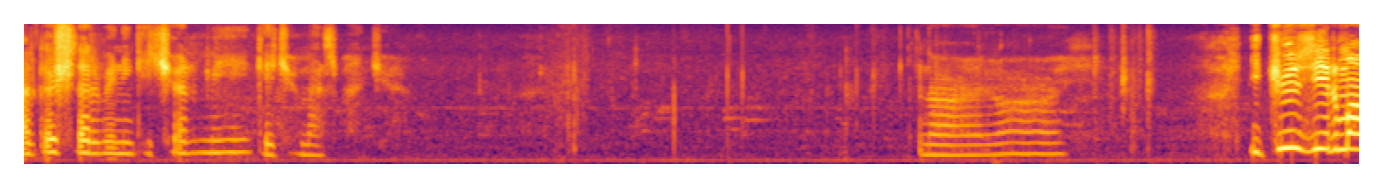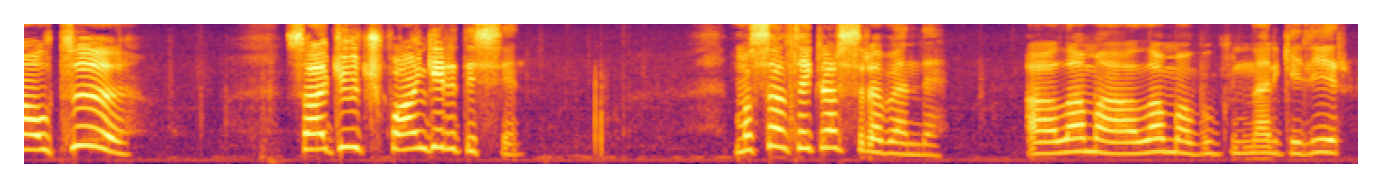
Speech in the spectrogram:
Arkadaşlar beni geçer mi? Geçemez bence. Lay lay. 226. Sadece 3 puan geridesin. Masal tekrar sıra bende. Ağlama ağlama bu günler gelir.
